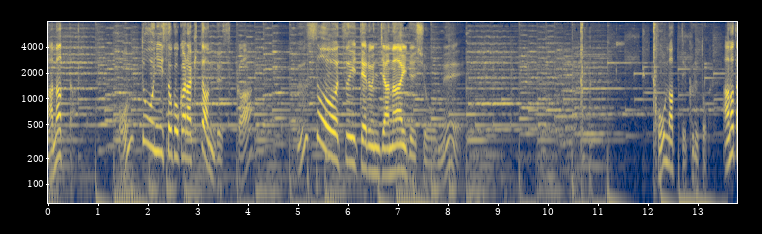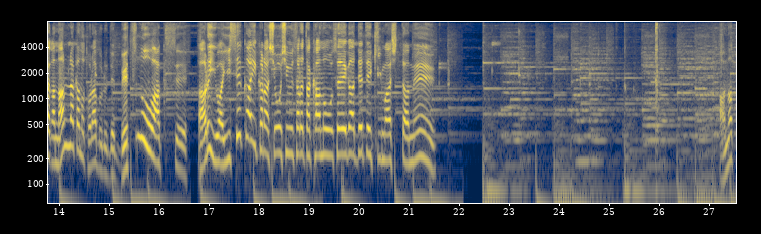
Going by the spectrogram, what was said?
あなた本当にそこから来たんですか？嘘をついてるんじゃないでしょうね。こうなってくるとあなたが何らかのトラブルで別の惑星あるいは異世界から招集された可能性が出てきましたね。あなた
